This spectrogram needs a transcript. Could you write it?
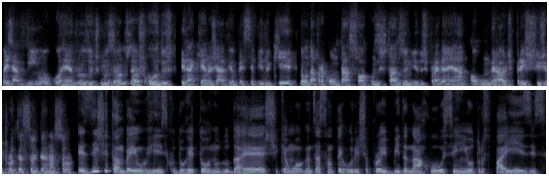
mas já vinham ocorrendo nos últimos anos. Né? Os curdos iraquianos já haviam percebido que não dá para contar só com os Estados Unidos para ganhar algum grau de prestígio e proteção internacional. Existe também o risco do retorno do Daesh, que é uma organização terrorista proibida na Rússia e em outros países,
